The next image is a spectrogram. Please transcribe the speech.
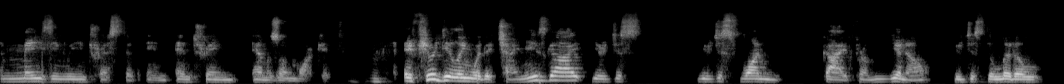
amazingly interested in entering Amazon market. Mm-hmm. If you're dealing with a Chinese guy, you're just you're just one guy from, you know, you're just a little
